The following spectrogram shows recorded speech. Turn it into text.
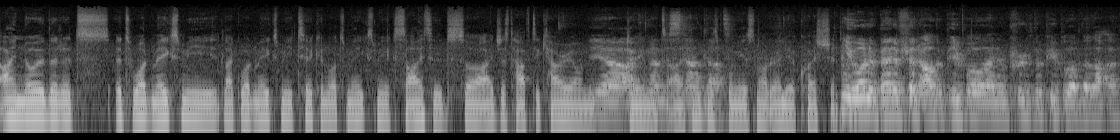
I know that it's it's what makes me like what makes me tick and what makes me excited. So I just have to carry on Yeah, doing can it. I think that's that. for me. It's not really a question. You want to benefit other people and improve the people of the li-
